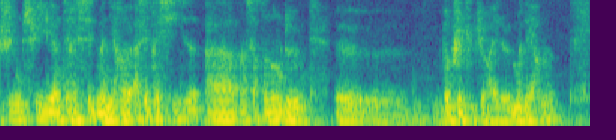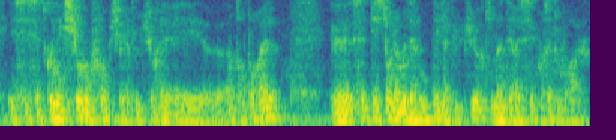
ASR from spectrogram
je me suis intéressé de manière assez précise à un certain nombre euh, d'objets culturels modernes. Et c'est cette connexion, au fond, puisque la culture est euh, intemporelle, euh, cette question de la modernité de la culture qui m'a intéressé pour cet ouvrage.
